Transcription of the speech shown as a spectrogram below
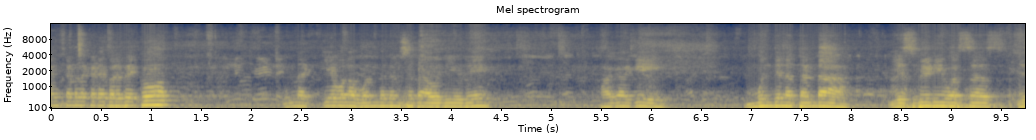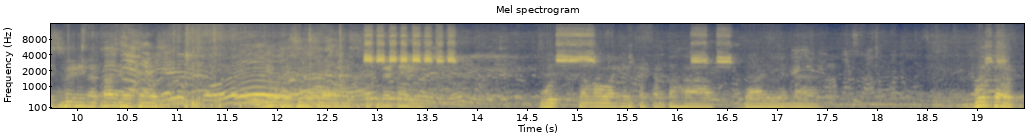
ಅಂಕಣದ ಕಡೆ ಬರಬೇಕು. ಇನ್ನ ಕೇವಲ ಒಂದು ನಿಮಿಷದ ಅವಧಿ ಇದೆ. ಹಾಗಾಗಿ ಮುಂದಿನ ತಂಡ S B D versus S B D Nataraj versus new Basaveshwara boys ಉತ್ತಮವಾಗಿರ್ತಕ್ಕಂತಹ ದಾಳಿಯನ್ನ ಔಟ್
